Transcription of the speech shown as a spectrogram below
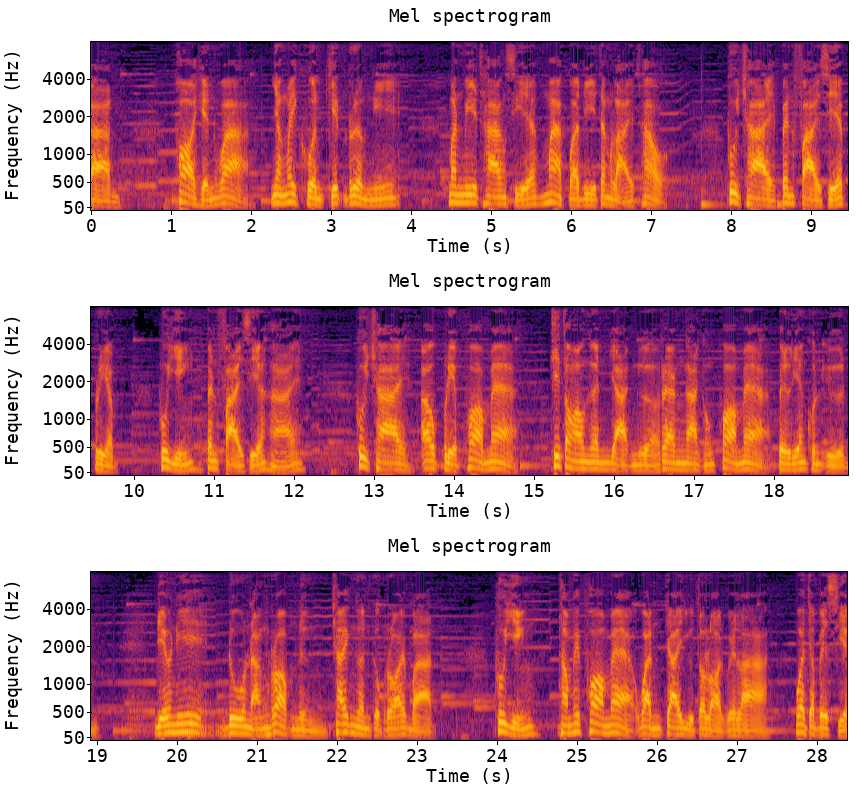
การ พ่อเห็นว่ายังไม่ควรคิดเรื่องนี้ มันมีทางเสียมากกว่าดีตั้งหลายเท่า ผู้ชายเป็นฝ่ายเสียเปรียบ ผู้หญิงเป็นฝ่ายเสียหาย ผู้ชายเอาเปรียบพ่อแม่ ที่ต้องเอาเงินหยาดเหงื่อแรงงานของพ่อแม่ไปเลี้ยงคนอื่น เดี๋ยวนี้ดูหนังรอบหนึ่งใช้เงินเกือบร้อยบาท ผู้หญิงทำให้พ่อแม่วันใจอยู่ตลอดเวลาว่าจะไปเสีย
